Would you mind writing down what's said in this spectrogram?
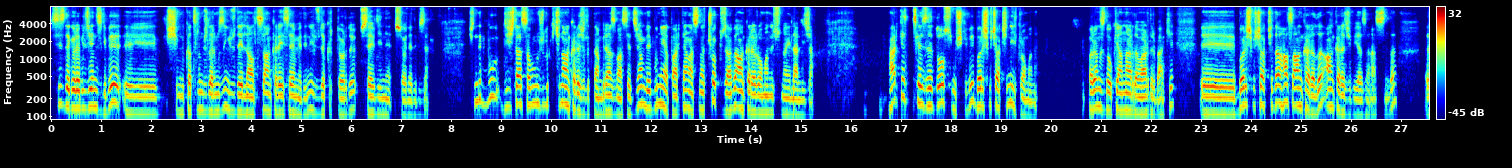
Siz de görebileceğiniz gibi e, şimdi katılımcılarımızın %56'sı Ankara'yı sevmediğini, %44'ü sevdiğini söyledi bize. Şimdi bu dijital savunuculuk için Ankaracılıktan biraz bahsedeceğim ve bunu yaparken aslında çok güzel bir Ankara romanı üstüne ilerleyeceğim. Herkes kezde dostmuş gibi Barış Bıçakçı'nın ilk romanı. Aranızda okuyanlar da vardır belki. Ee, Barış Bıçakçı da has Ankaralı, Ankaracı bir yazar aslında. Ee,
